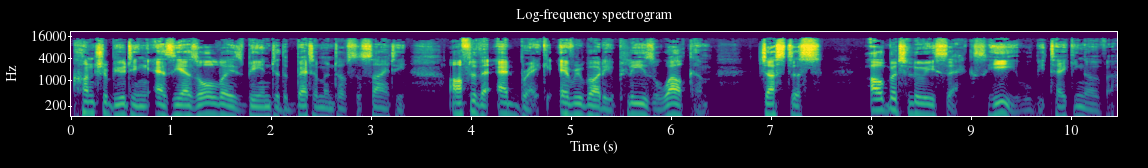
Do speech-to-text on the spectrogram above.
contributing as he has always been to the betterment of society. After the ad break, everybody please welcome Justice Albert Louis Sachs. He will be taking over.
